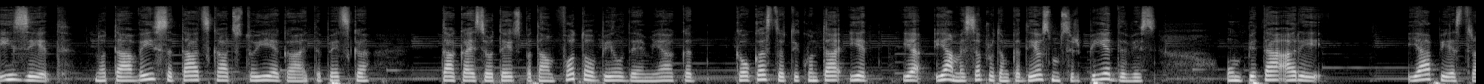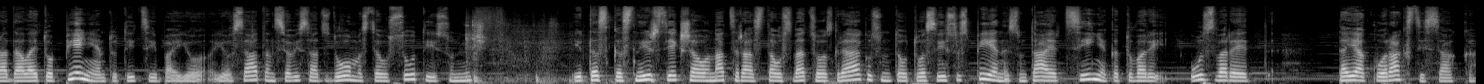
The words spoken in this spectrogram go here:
iziet no tā visa tāds, kāds tu iegāji, tāpēc ka tā kā es jau teicu par tām fotobildēm, jā, kad kaut kas tur tik un tā iet, jā, jā, mēs saprotam, ka Dievs mums ir piedevis, un pie tā arī jāpiestrādā, lai to pieņemtu ticībai, jo, jo sātans jau visādas domas tev sūtīs, un viņš ir tas, kas nīrs iekšā un atcerās tavus vecos grēkus, un tev tos visus pienes, un tā ir cīņa, ka tu vari uzvarēt tajā, ko raksti saka,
